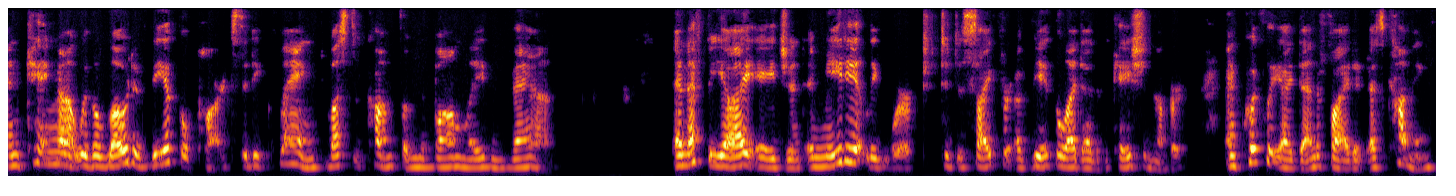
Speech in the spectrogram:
and came out with a load of vehicle parts that he claimed must have come from the bomb laden van. An FBI agent immediately worked to decipher a vehicle identification number and quickly identified it as coming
